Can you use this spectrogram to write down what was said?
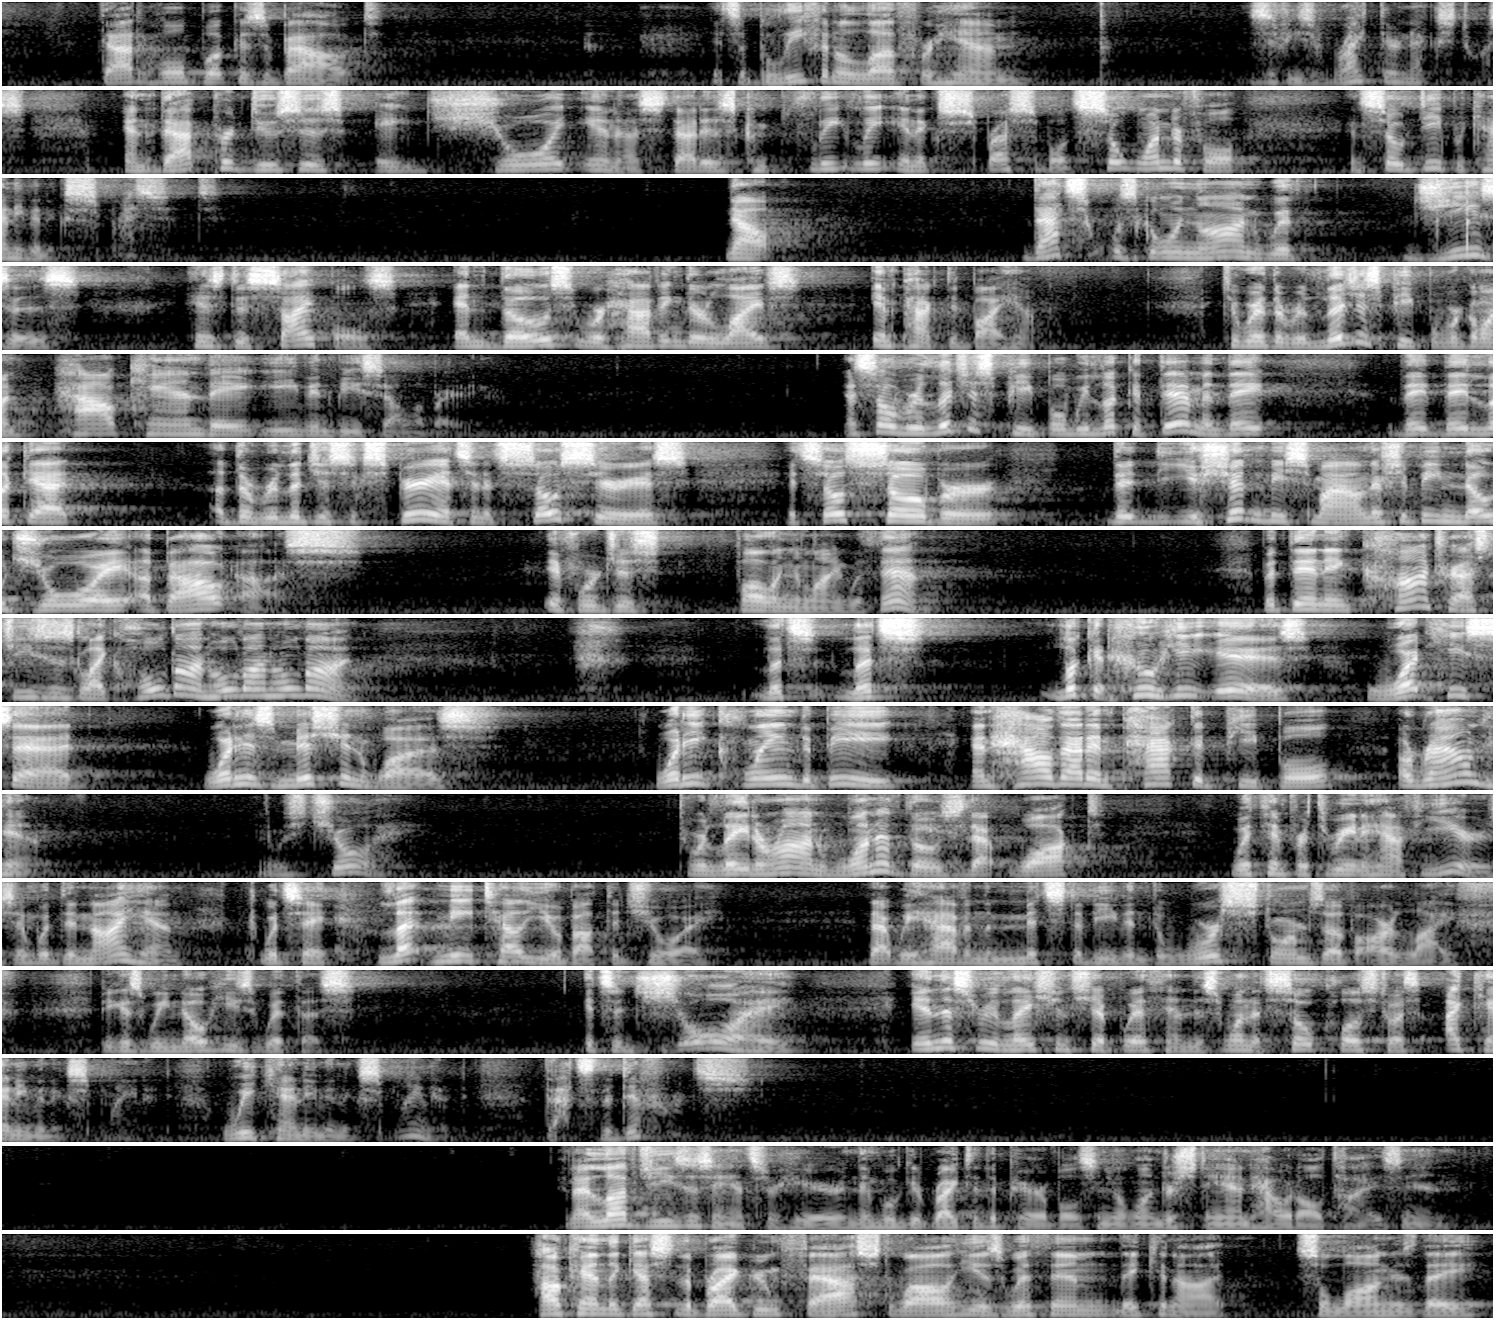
that whole book is about, it's a belief and a love for him as if he's right there next to us. And that produces a joy in us that is completely inexpressible. It's so wonderful and so deep, we can't even express it. Now, that's what was going on with Jesus, his disciples, and those who were having their lives impacted by him. To where the religious people were going, How can they even be celebrating? And so, religious people, we look at them and they, they, they look at the religious experience, and it's so serious, it's so sober, that you shouldn't be smiling. There should be no joy about us if we're just falling in line with them. But then in contrast, Jesus is like, hold on, hold on, hold on. Let's, let's look at who he is, what he said, what his mission was, what he claimed to be, and how that impacted people around him. It was joy. To where later on, one of those that walked with him for three and a half years and would deny him would say, Let me tell you about the joy that we have in the midst of even the worst storms of our life because we know he's with us. It's a joy in this relationship with him, this one that's so close to us, I can't even explain it. We can't even explain it. That's the difference. And I love Jesus' answer here, and then we'll get right to the parables and you'll understand how it all ties in. How can the guests of the bridegroom fast while he is with them? They cannot, so long as they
